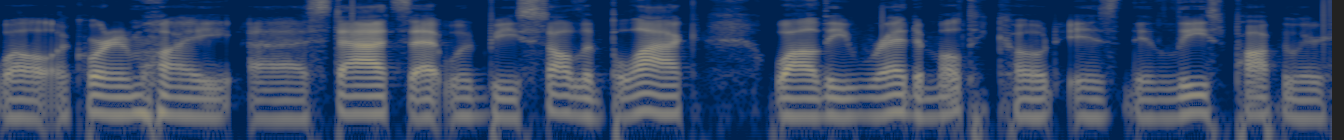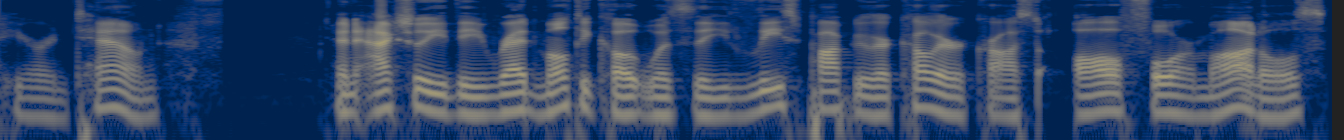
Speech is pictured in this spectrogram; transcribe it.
Well, according to my uh, stats, that would be solid black, while the red multicoat is the least popular here in town. And actually, the red multicoat was the least popular color across all four models.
